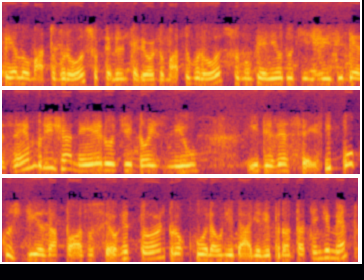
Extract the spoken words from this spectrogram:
pelo Mato Grosso, pelo interior do Mato Grosso, no período de, de dezembro e janeiro de 2016. E poucos dias após o seu retorno, procura a unidade de pronto atendimento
